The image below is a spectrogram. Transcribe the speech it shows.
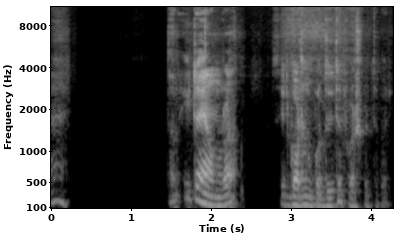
হ্যাঁ? তাহলে এটাই আমরা সেট গঠন পদ্ধতিতে প্রকাশ করতে পারি।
